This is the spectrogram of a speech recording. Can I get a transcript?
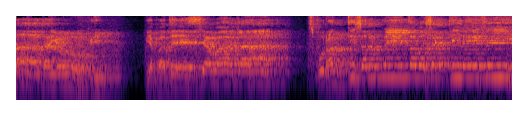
வியாசாதயோபி व्यपतेस्य वाचः स्फुरन्ति सर्वे तव शक्तिलेशैः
